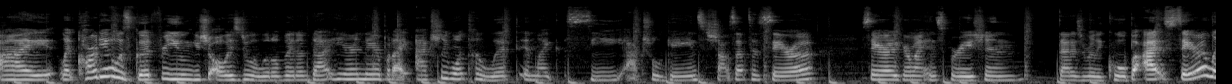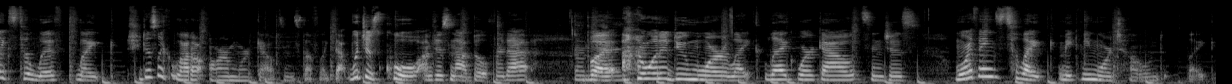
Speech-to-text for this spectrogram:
I like cardio is good for you and you should always do a little bit of that here and there, but I actually want to lift and like see actual gains. Shouts out to Sarah. Sarah, you're my inspiration. That is really cool. But I Sarah likes to lift like she does like a lot of arm workouts and stuff like that, which is cool. I'm just not built for that. but I want to do more like leg workouts and just more things to like make me more toned. Like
